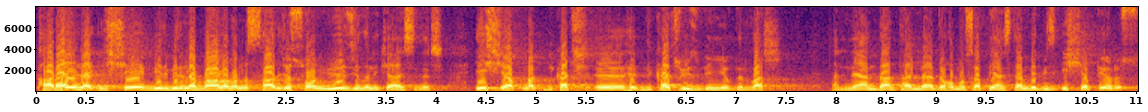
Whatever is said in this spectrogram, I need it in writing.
Parayla işi birbirine bağlamamız sadece son 100 yılın hikayesidir. İş yapmak birkaç e, birkaç yüz bin yıldır var. Hani Neandertallerde, Homo sapiens'ten beri biz iş yapıyoruz.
